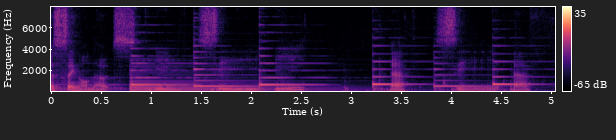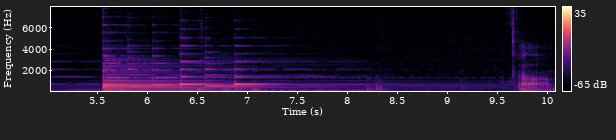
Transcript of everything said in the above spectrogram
just single notes E, C, E, F, C, F. Um,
